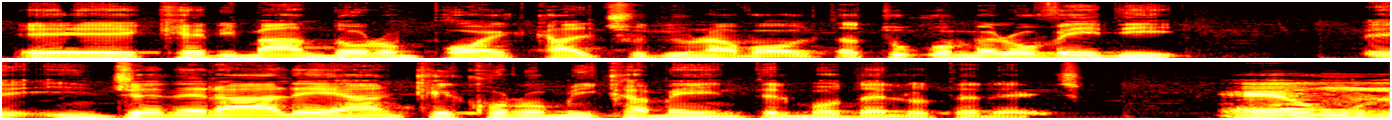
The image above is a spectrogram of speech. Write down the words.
eh, che rimandano un po' al calcio di una volta. Tu come lo vedi eh, in generale e anche economicamente il modello tedesco? È un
